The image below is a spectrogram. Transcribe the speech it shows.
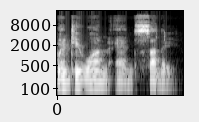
twenty-one and sunny.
